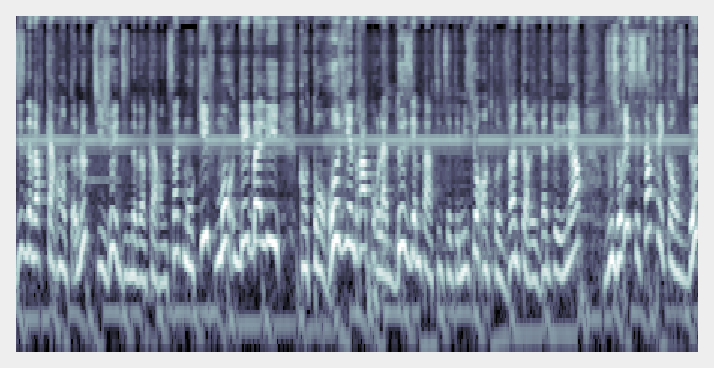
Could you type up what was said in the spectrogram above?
19h40 le petit jeu et 19h45 mon kiff, mon débali. Quand on reviendra pour la deuxième partie de cette émission entre 20h et 21h, vous aurez c'est sa fréquence 2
